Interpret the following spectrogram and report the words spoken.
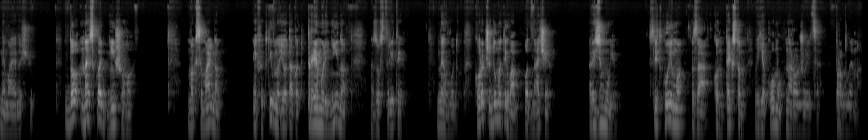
немає дощу, до найскладнішого максимально ефективно і отак от прямолінійно зустріти негоду. Коротше, думати вам, одначе резюмую. Слідкуємо за контекстом, в якому народжується проблема.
